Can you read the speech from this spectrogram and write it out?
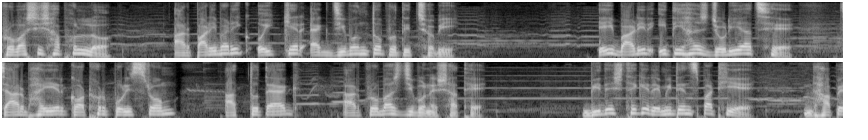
প্রবাসী সাফল্য আর পারিবারিক ঐক্যের এক জীবন্ত প্রতিচ্ছবি। এই বাড়ির ইতিহাস জড়িয়ে আছে চার ভাইয়ের কঠোর পরিশ্রম, আত্মত্যাগ আর প্রবাস জীবনের সাথে। বিদেশ থেকে রেমিটেন্স পাঠিয়ে ধাপে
